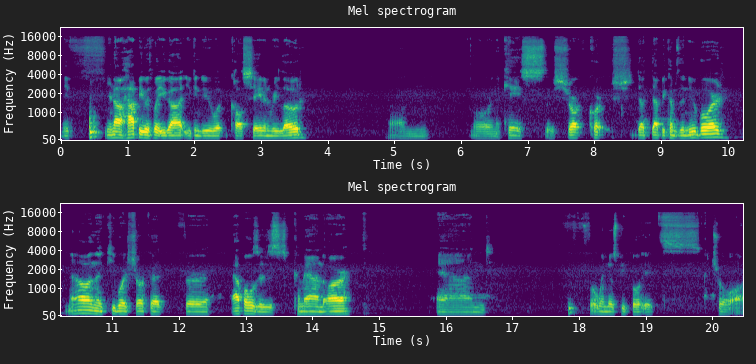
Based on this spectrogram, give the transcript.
if you're not happy with what you got, you can do what we call save and reload. Um, or in the case, the short that, that becomes the new board now, and the keyboard shortcut for Apples is Command R, and for Windows people it's Control R.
